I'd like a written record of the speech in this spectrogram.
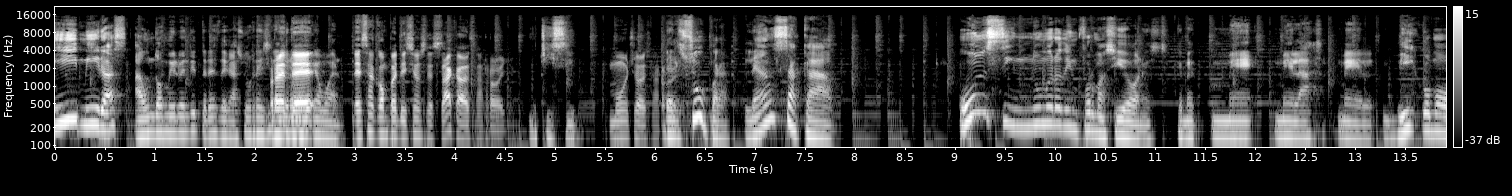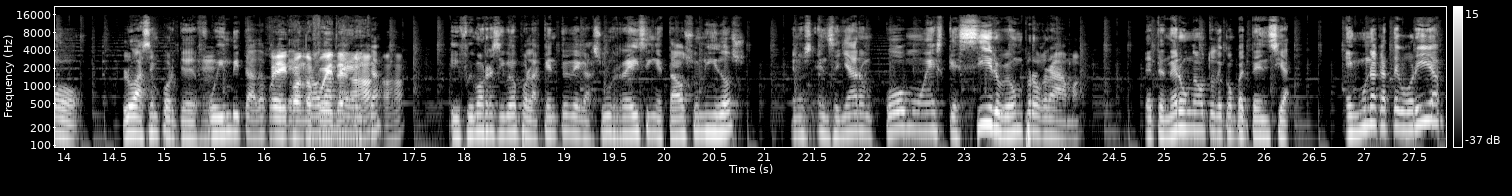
Y miras a un 2023 de Gazoo Racing. Pero de, bueno, de esa competición se saca desarrollo. muchísimo. Mucho desarrollo. Del Supra le han sacado un sinnúmero de informaciones que me, me, me las me vi como lo hacen porque fui invitado Sí, cuando fuiste. America, Ajá, ajá. y fuimos recibidos por la gente de Gazoo Racing Estados Unidos que nos enseñaron cómo es que sirve un programa de tener un auto de competencia en una categoría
